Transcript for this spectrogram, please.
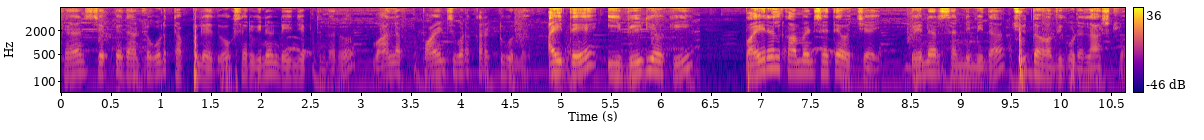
ఫ్యాన్స్ చెప్పే దాంట్లో కూడా తప్పు లేదు. ఒకసారి వినండి ఏం చెప్తున్నారో. వాళ్ళ పాయింట్స్ కూడా కరెక్ట్గా ఉన్నాయి. అయితే ఈ వీడియోకి వైరల్ కామెంట్స్ అయితే వచ్చాయి. బెనర్స్ అన్ని మీద చూద్దాం అవి కూడా లాస్ట్లో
